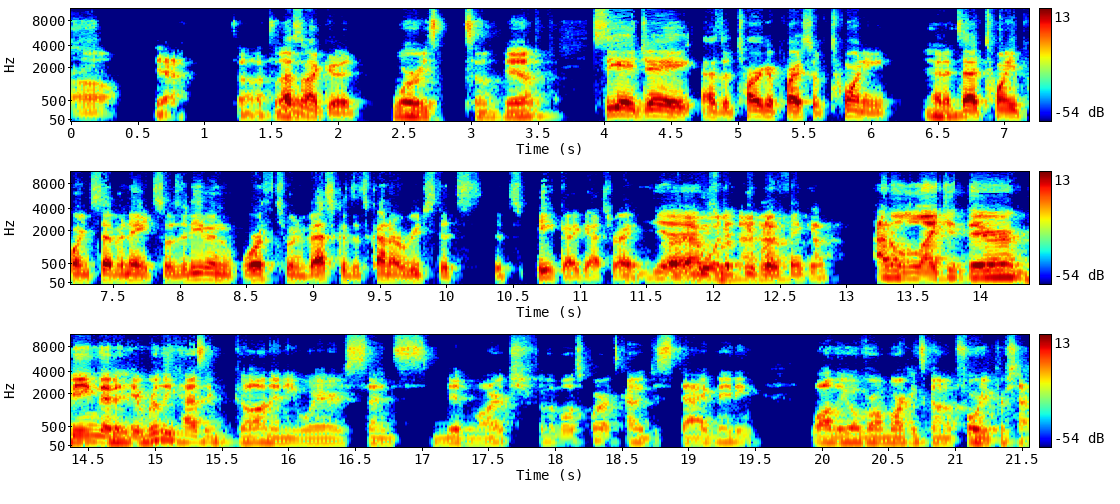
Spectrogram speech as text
Oh. Yeah. So that's, that's not good. Worrisome. Yeah. CAJ has a target price of 20 mm-hmm. and it's at 20.78. So is it even worth to invest because it's kind of reached its its peak, I guess, right? Yeah, what people I, are thinking. I, I don't like it there, being that it really hasn't gone anywhere since mid March for the most part. It's kind of just stagnating while the overall market's gone up 40%.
